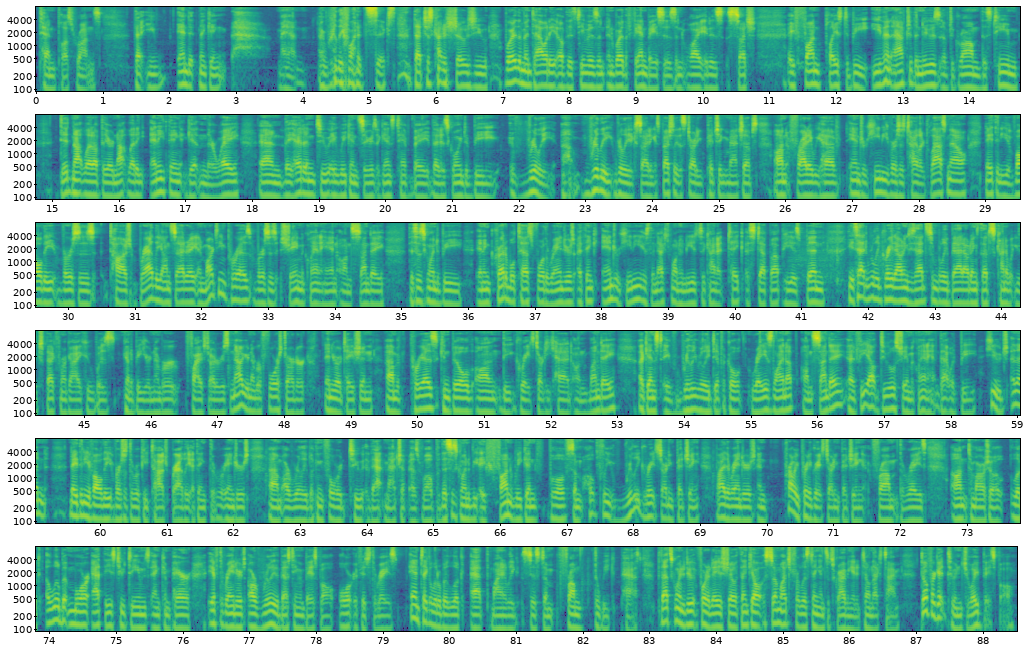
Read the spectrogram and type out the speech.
10 plus runs that you end it thinking, man, I really wanted six. That just kind of shows you where the mentality of this team is and, and, where the fan base is and why it is such a fun place to be. Even after the news of DeGrom, this team did not let up. They are not letting anything get in their way. And they head into a weekend series against Tampa Bay that is going to be really, um, really, really exciting, especially the starting pitching matchups. On Friday, we have Andrew Heaney versus Tyler Glasnow, Nathan Eovaldi versus Taj Bradley on Saturday, and Martin Perez versus Shane McClanahan on Sunday. This is going to be an incredible test for the Rangers. I think Andrew Heaney is the next one who needs to kind of take a step up. He has been, he's had really great outings, he's had some really bad outings. That's kind of what you expect from a guy who was going to be your number five starter, is now your number four starter in your rotation. Um, if Perez can build on the great start he had on Monday against a really, really difficult Rays lineup on Sunday, and if he outduels Shane McClanahan, that would be huge. And then Nathan Eovaldi versus the rookie Taj Bradley. I think the Rangers um, are really looking forward to that matchup as well. But this is going to be a fun weekend full of some hopefully really great starting pitching by the Rangers and probably pretty great starting pitching from the Rays. On tomorrow's show, look a little bit more at these two teams and compare if the Rangers are really the best team in baseball or if it's the Rays, and take a little bit of look at the minor league system from the week past. But that's going to do it for today's show. Thank y'all so much for listening and subscribing. And until next time, don't forget to enjoy baseball.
